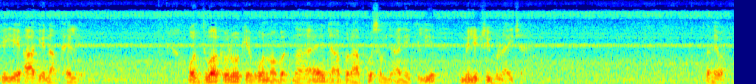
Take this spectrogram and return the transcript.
कि ये आगे ना फैले। और दुआ करो कि वो नौबत ना आए जहाँ पर आपको समझाने के लिए मिलिट्री बुलाई जाए। धन्यवाद।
